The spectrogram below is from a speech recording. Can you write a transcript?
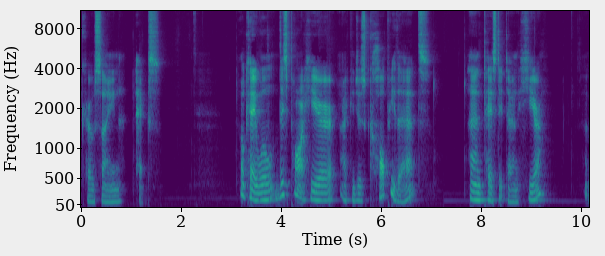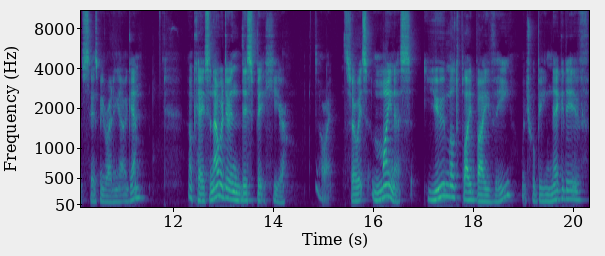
cosine x. Okay, well, this part here, I can just copy that and paste it down here. That saves me writing out again. Okay, so now we're doing this bit here. All right, so it's minus u multiplied by v, which will be negative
